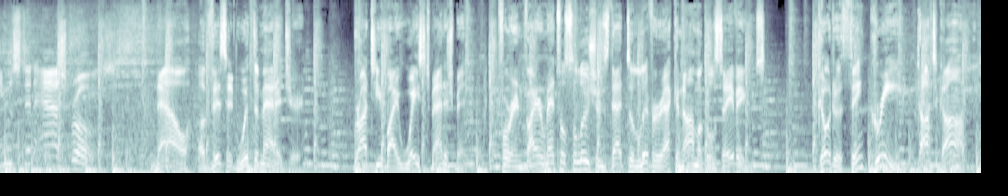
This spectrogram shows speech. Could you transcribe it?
Houston Astros? Now, a visit with the manager. Brought to you by Waste Management for environmental solutions that deliver economical savings. Go to thinkgreen.com.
